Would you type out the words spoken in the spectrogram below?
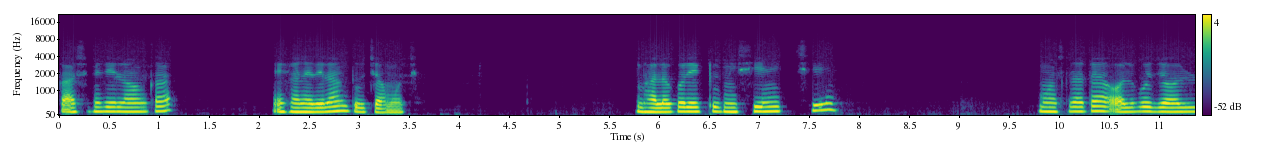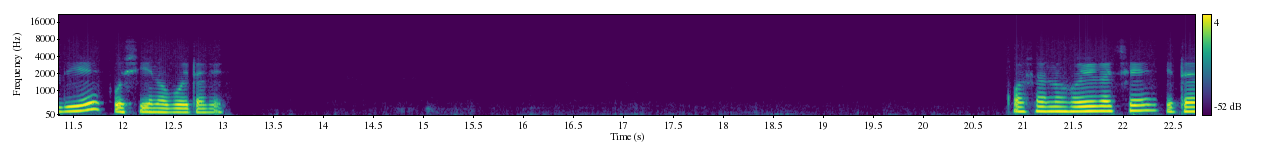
কাশ্মীরি লঙ্কা। এখানে দিলাম দু চামচ। ভালো করে একটু মিশিয়ে নিচ্ছি। মশলাটা অল্প জল দিয়ে কষিয়ে নেব এটাকে। কষানো হয়ে গেছে এটা।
